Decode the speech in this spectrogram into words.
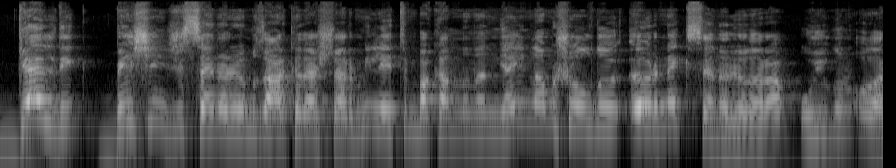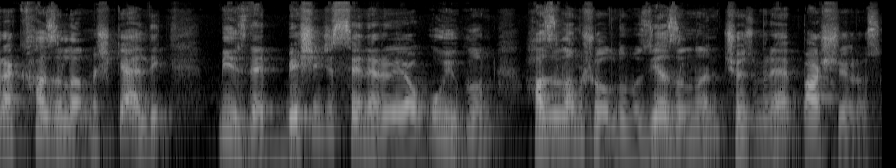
Geldik 5. senaryomuza arkadaşlar. Milli Bakanlığı'nın yayınlamış olduğu örnek senaryolara uygun olarak hazırlanmış geldik. Biz de 5. senaryoya uygun hazırlamış olduğumuz yazılının çözümüne başlıyoruz.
